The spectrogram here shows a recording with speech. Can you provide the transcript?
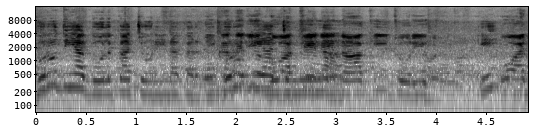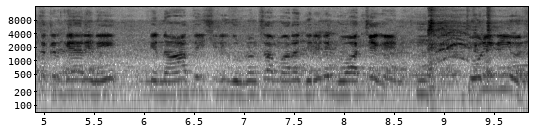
ਗੁਰੂ ਦੀਆਂ ਗੋਲਕਾਂ ਚੋਰੀ ਨਾ ਕਰਦੀ। ਗੁਰੂ ਦੀਆਂ ਜ਼ਮੀਨਾਂ। ਨਾ ਕੀ ਚੋਰੀ ਕੀ? ਉਹ ਅੱਜ ਤੱਕ ਕਹਿ ਰਹੇ ਨੇ ਕਿ ਨਾ ਤੇ ਸ੍ਰੀ ਗੁਰੂ ਗ੍ਰੰਥ ਸਾਹਿਬ ਮਹਾਰਾਜ ਜਿਹੜੇ ਨੇ ਗਵਾਚੇ ਗਏ ਨੇ। ਚੋਰੀ ਨਹੀਂ ਹੋਏ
